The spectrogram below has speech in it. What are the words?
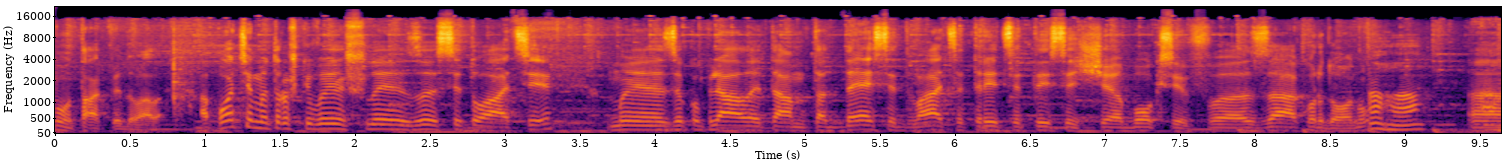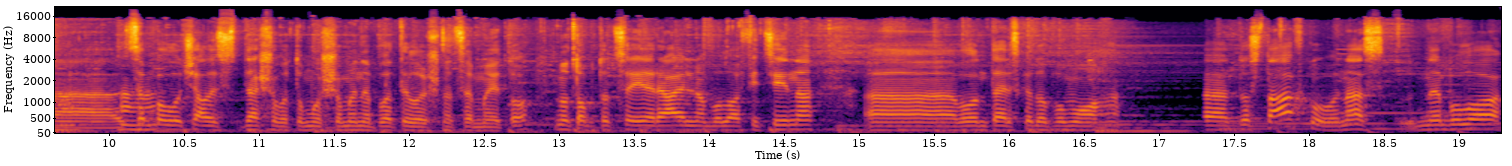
Ну так віддавали. А потім ми трошки вийшли з ситуації. Ми закупляли там та 10, 20, 30 тисяч боксів е, за кордону. Ага. Е, Це вийшло дешево, тому що ми не платили ж на це мито. Ну тобто, це є реально була офіційна е, волонтерська допомога. Е, Доставку у нас не було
